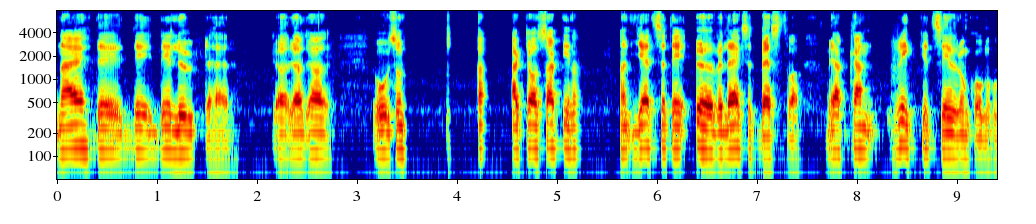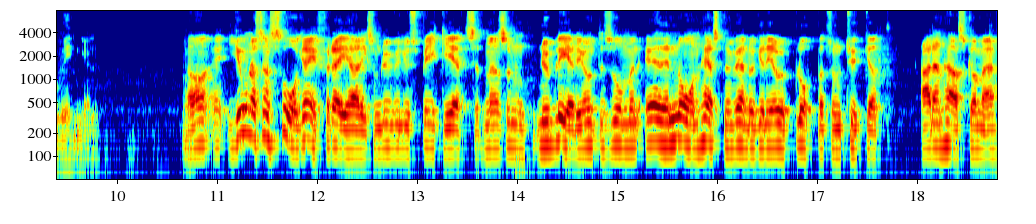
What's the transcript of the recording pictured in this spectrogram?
nej, det, det, det är lurt det här. Jag, jag, jag, och som sagt, jag har sagt innan, Jetset är överlägset bäst va. Men jag kan riktigt se hur de kommer på vingel. Ja, Jonas, en svår grej för dig här liksom. Du vill ju spika jetset, men som, nu blir det ju inte så. Men är det någon häst nu vi ändå graderar upp loppet som du tycker att ja, den här ska med?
